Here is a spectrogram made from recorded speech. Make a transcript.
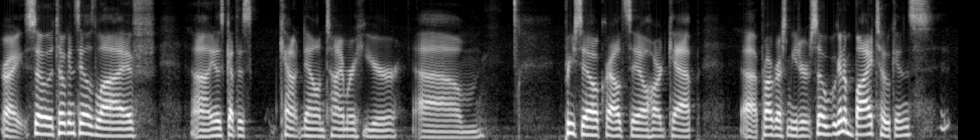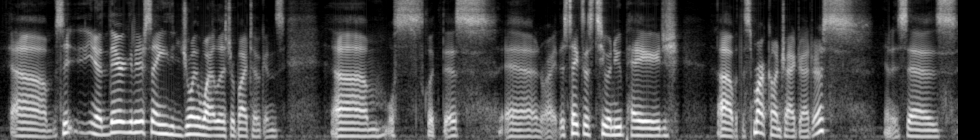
all right, so token sales live. Uh, you know, it's got this countdown timer here. Um, pre-sale, crowd sale, hard cap, uh, progress meter. So we're going to buy tokens. Um, so, you know, they're, they're saying you can join the whitelist or buy tokens. Um, we'll click this and right, this takes us to a new page uh, with the smart contract address. And it says,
